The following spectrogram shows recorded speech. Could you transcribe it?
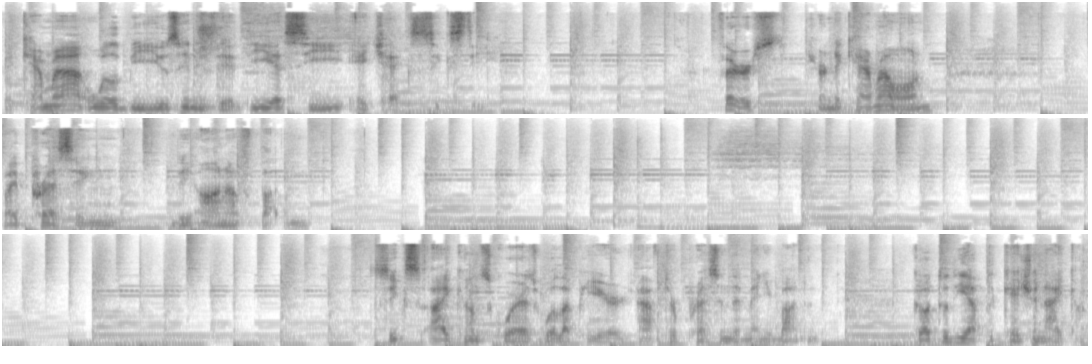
The camera we'll be using is the DSC HX60. First, turn the camera on by pressing the on-off button. Six icon squares will appear after pressing the menu button. Go to the application icon.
